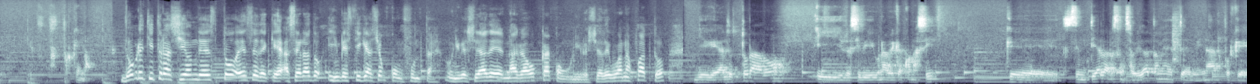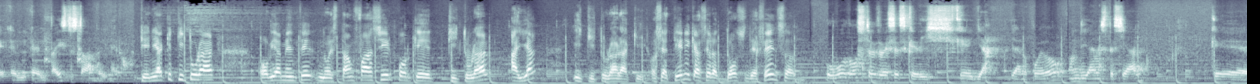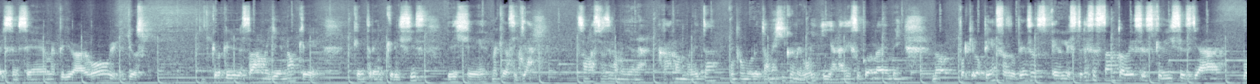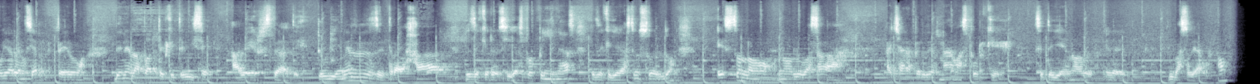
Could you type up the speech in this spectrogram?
¿por qué no? Doble titulación de esto es de que hacer investigación conjunta, Universidad de Nagaoka con Universidad de Guanajuato. Llegué al doctorado y recibí una beca con ACID que sentía la responsabilidad también de terminar porque el, el país te está dando dinero. Tenía que titular, obviamente no es tan fácil porque titular allá y titular aquí. O sea, tiene que hacer dos defensas. Hubo dos, tres veces que dije ya, ya no puedo. Un día en especial que el sensei me pidió algo y yo creo que yo ya estaba muy lleno, que, que entré en crisis y dije, me quedé así, ya, son las 3 de la mañana, agarro una maleta, compro un boleto a México y me voy y ya nadie supo nada de mí. No, porque lo piensas, lo piensas, el estrés es tanto a veces que dices ya voy a renunciar, pero viene la parte que te dice, a ver, espérate, tú vienes desde trabajar, desde que recibías propinas, desde que llegaste a un sueldo, esto no, no lo vas a, a, echar a perder nada más porque se te llenó el, el, el vaso de agua, ¿no?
